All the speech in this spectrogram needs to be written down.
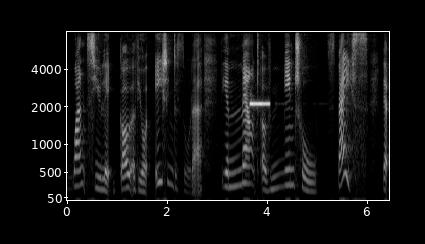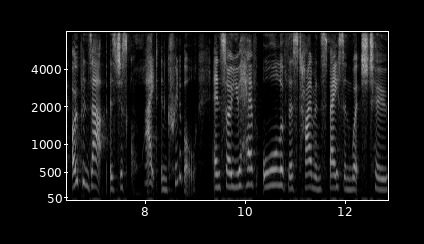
once you let go of your eating disorder, the amount of mental space that opens up is just quite incredible. And so you have all of this time and space in which to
